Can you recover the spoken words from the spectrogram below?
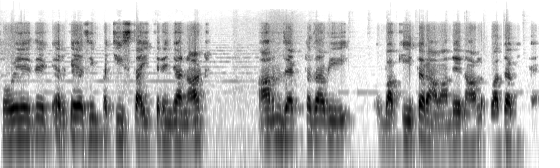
ਸੋ ਇਹਦੇ ਕਰਕੇ ਅਸੀਂ 25 27 53 59 ਆਰਮਜ਼ ਐਕਟ ਦਾ ਵੀ ਬਾਕੀ ਧਾਰਾਵਾਂ ਦੇ ਨਾਲ ਵਾਧਾ ਕੀਤਾ ਹੈ।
